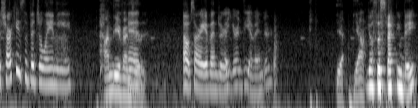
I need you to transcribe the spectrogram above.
Sharky's the vigilante. I'm the Avenger. And... Oh, sorry, Avenger. Wait, you're the Avenger? Yeah, yeah. You're suspecting B?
